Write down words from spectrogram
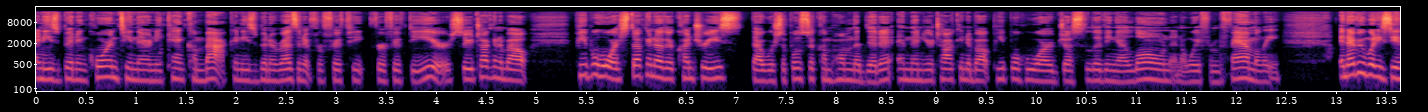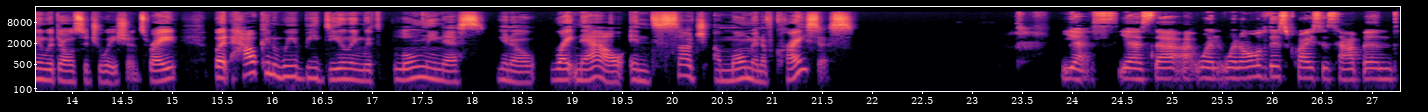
and he's been in quarantine there and he can't come back and he's been a resident for 50 for 50 years. So you're talking about people who are stuck in other countries that were supposed to come home that didn't and then you're talking about people who are just living alone and away from family. And everybody's dealing with their own situations, right? But how can we be dealing with loneliness, you know, right now in such a moment of crisis? Yes, yes. That uh, when when all of this crisis happened,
